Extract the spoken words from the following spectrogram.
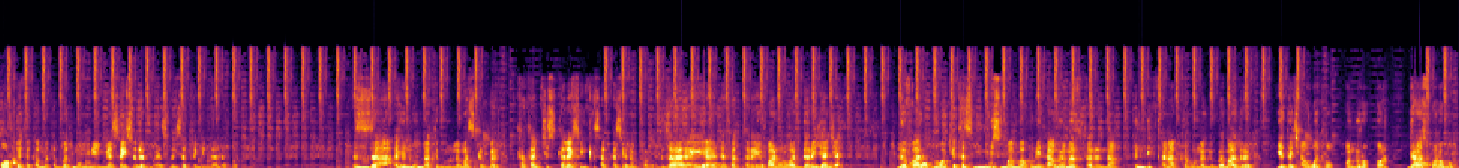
ቆርጦ የተቀመጠበት መሆኑን የሚያሳይ ሰነድ ነው እንዳነበሩ እዛ ህልውና ትግሉን ለማስከበር ከታች እስከ ላይ ሲንቀሳቀስ የነበረው ዛሬ የፈጠረ የፋኖ አደረጃጀት ለፋኖዎች የሚስማማ ሁኔታ በመፍጠርና እንዲጠናከሩ በማድረግ የተጫወተውን ሮል ዲያስፖራ ሁሉ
